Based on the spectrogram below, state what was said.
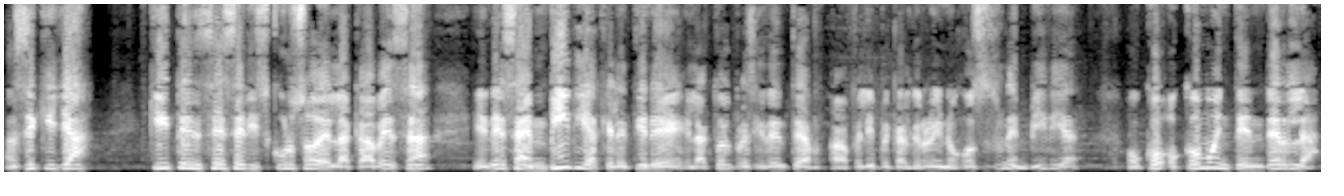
Así que ya, quítense ese discurso de la cabeza en esa envidia que le tiene el actual presidente a, Felipe Calderón Hinojosa. Es una envidia. O, o, cómo entenderla?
